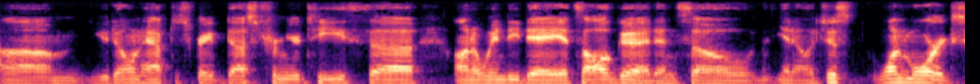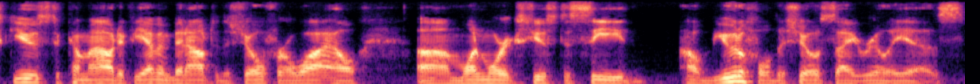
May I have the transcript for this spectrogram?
Um, you don't have to scrape dust from your teeth uh, on a windy day. It's all good. And so, you know, just one more excuse to come out if you haven't been out to the show for a while. Um, one more excuse to see how beautiful the show site really is.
